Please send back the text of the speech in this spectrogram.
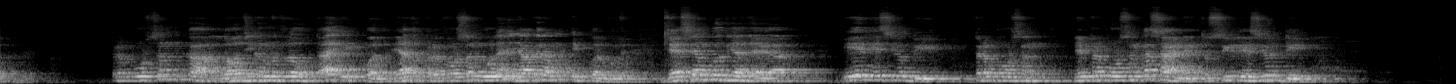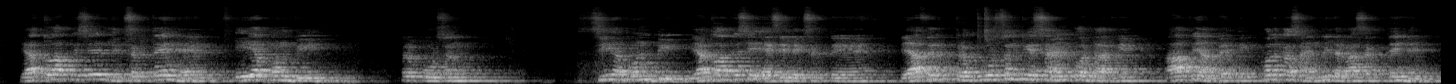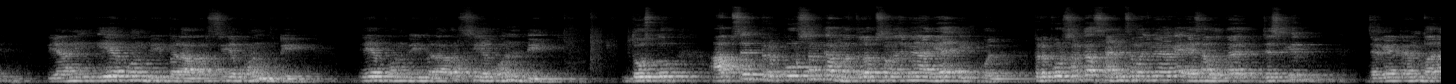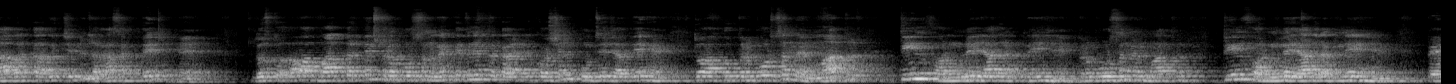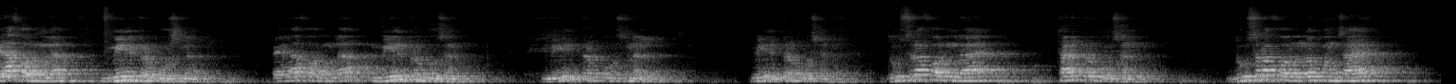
प्रपोर्शन का लॉजिकल मतलब होता है इक्वल या तो प्रपोर्शन बोले या फिर हम इक्वल बोले। जैसे हमको दिया जाएगा ए रेशियो बी प्रपोर्शन ये प्रपोर्शन का साइन है तो सी रेशियो डी या तो आप इसे लिख सकते हैं A upon B proportion C upon D या तो आप इसे ऐसे लिख सकते हैं, या फिर प्रपोर्शन के साइन को हटा के आप यहाँ पे इक्वल का साइन भी लगा सकते हैं। यानी ए अपॉन बी बराबर C upon D A upon B बराबर सी अपॉन डी दोस्तों, आपसे प्रपोर्शन का मतलब समझ में आ गया इक्वल प्रपोर्शन का साइन समझ में आ गया, ऐसा होता है, जिसकी जगह पे हम बराबर का भी चिन्ह लगा सकते हैं। दोस्तों, अब आप बात करते हैं प्रपोर्शन में कितने प्रकार के क्वेश्चन पूछे जाते हैं। तो आपको प्रपोर्शन में मात्र तीन फॉर्मूले याद रखने हैं। प्रपोर्शन में मात्र तीन फॉर्मूले याद रखने हैं। पहला फॉर्मूला मीन प्रोपोर्शनल पहला formula mean proportion mean proportional mean proportion दूसरा फॉर्मूला है थर्ड प्रोपोर्शन दूसरा फॉर्मूला कौन सा है?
